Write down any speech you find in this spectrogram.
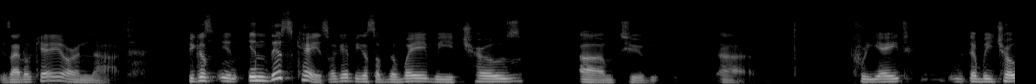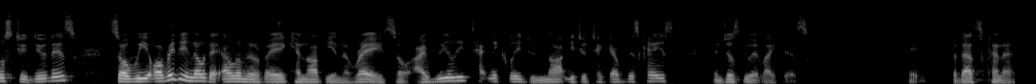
Is that okay or not? Because in in this case, okay, because of the way we chose um, to uh, create that we chose to do this, so we already know the element of A cannot be an array. So I really technically do not need to take care of this case and just do it like this. Okay, but that's kind of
